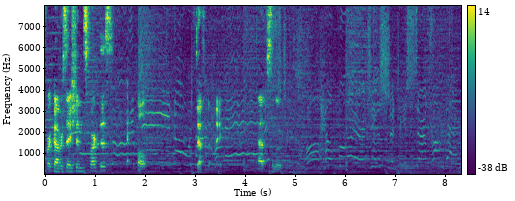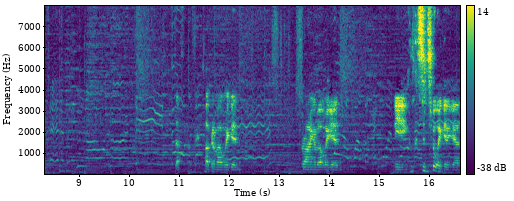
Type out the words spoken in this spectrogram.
For a conversation, spark this? Yeah, oh, definitely. Absolutely. Definitely. Talking about Wicked, drawing about Wicked, needing to listen to Wicked again.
